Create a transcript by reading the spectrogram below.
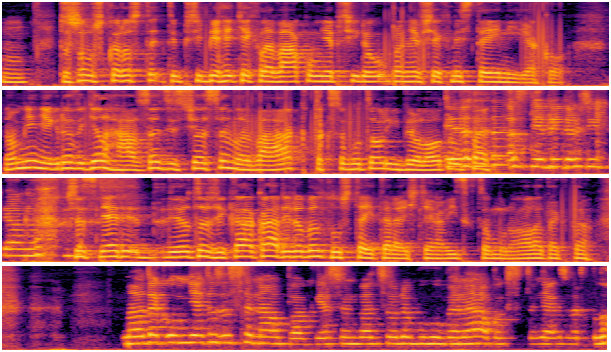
hmm. To jsou skoro ty, ty příběhy těch leváků, mně přijdou úplně všechny stejný. Jako. No mě někdo viděl házet, zjistil jsem levák, tak se mu to líbilo. To Já úplně... vlastně Dido říkal, no. Přesně, Dido to říká, akorát Dido byl tlustej teda ještě navíc k tomu, no ale tak to... No tak u mě je to zase naopak. Já jsem byla celou dobu hubená a pak se to nějak zvrtlo.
